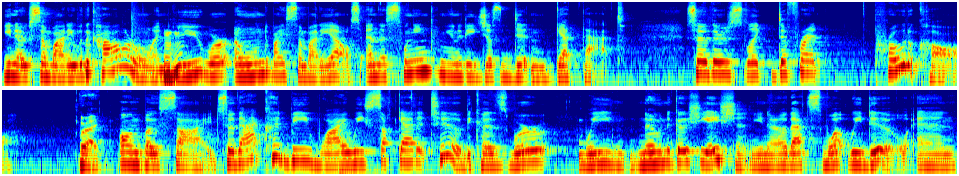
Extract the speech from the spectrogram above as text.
you know somebody with a collar on. Mm-hmm. You were owned by somebody else. And the swinging community just didn't get that. So there's like different protocol Right. on both sides. So that could be why we suck at it too, because we're we know negotiation. You know, that's what we do, and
